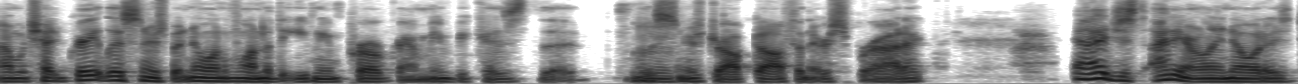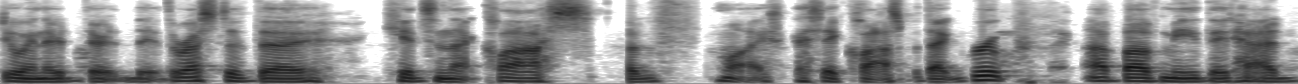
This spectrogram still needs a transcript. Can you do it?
um, which had great listeners, but no one wanted the evening programming because the Hmm. listeners dropped off and they were sporadic. And I just, I didn't really know what I was doing. They're, they're, the the rest of the kids in that class of, well, I, I say class, but that group above me, they'd had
